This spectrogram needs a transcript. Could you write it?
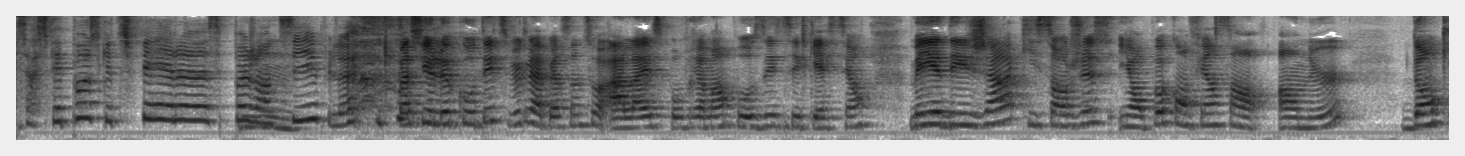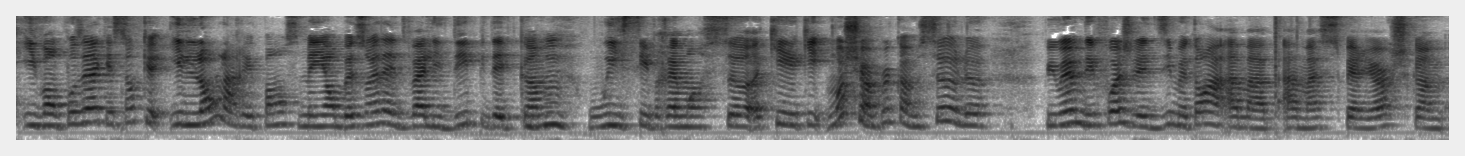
Ça se fait pas ce que tu fais, là, c'est pas Mm. gentil. Puis là. Parce que le côté, tu veux que la personne soit à l'aise pour vraiment poser ses questions. Mais il y a des gens qui sont juste, ils ont pas confiance en, en eux. Donc, ils vont poser la question qu'ils ont la réponse, mais ils ont besoin d'être validés puis d'être comme, Mhm. oui, c'est vraiment ça. Ok, ok. Moi, je suis un peu comme ça, là. Puis même des fois, je le dis, mettons, à, à ma, à ma supérieure, je suis comme,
